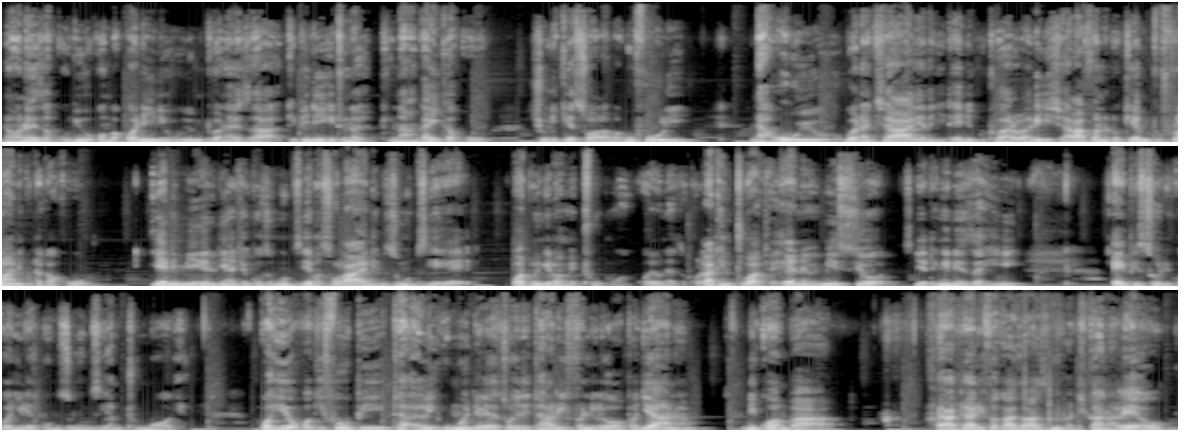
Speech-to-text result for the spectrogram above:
na wanaweza kujua kwamba kwa nini huyu mtu anaweza, kipindi hiki tuna, tunahangaika kushughulikia swala Magufuli na huyu bwana Chari anajitahidi kutuhabarisha, alafu anatokea mtu fulani kutaka ku, yani mimi niache kuzungumzia masuala haya nimzungumzie yeye. Watu wengine wametumwa, lakini tuache. anyway mimi sio, sijatengeneza hii episode kwa ajili ya kumzungumzia mtu mmoja. Kwa hiyo kwa kifupi, mwendelezo wa ile taarifa niliyowapa jana ni kwamba taarifa kadhaa zimepatikana leo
